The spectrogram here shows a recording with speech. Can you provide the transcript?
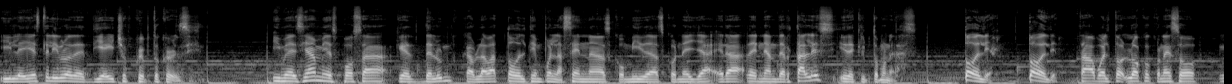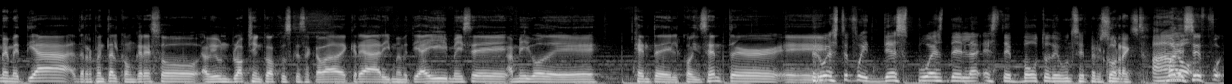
y leí este libro de The Age of Cryptocurrency. Y me decía mi esposa que de lo único que hablaba todo el tiempo en las cenas, comidas con ella, era de neandertales y de criptomonedas. Todo el día, todo el día. Estaba vuelto loco con eso. Me metía de repente al Congreso, había un blockchain caucus que se acababa de crear y me metí ahí, me hice amigo de gente del Coin Center. eh, Pero este fue después de la- este voto de 11 personas. correcto. Ah, bueno, ese fue,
